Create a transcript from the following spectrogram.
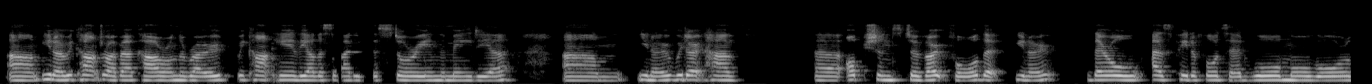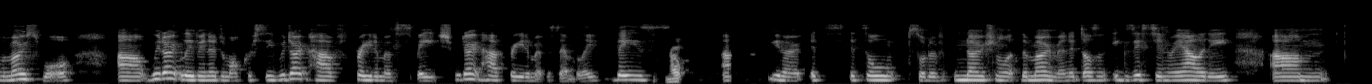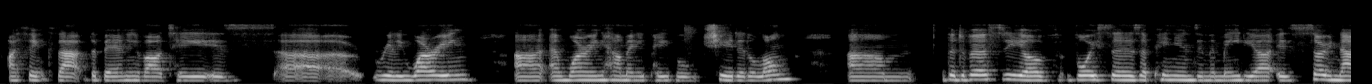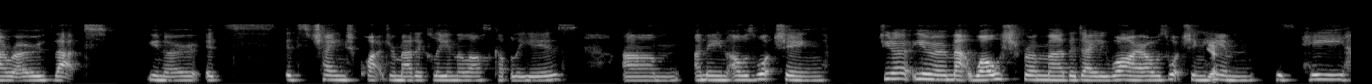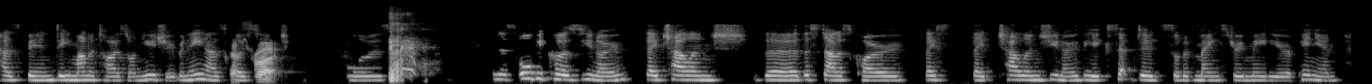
Um, you know, we can't drive our car on the road. We can't hear the other side of the story in the media. Um, you know, we don't have uh, options to vote for that, you know, they're all, as Peter Ford said, war, more war, or the most war. Uh, we don't live in a democracy. We don't have freedom of speech. We don't have freedom of assembly. These Nope. you know it's it's all sort of notional at the moment it doesn't exist in reality um, i think that the banning of rt is uh, really worrying uh, and worrying how many people cheered it along um, the diversity of voices opinions in the media is so narrow that you know it's it's changed quite dramatically in the last couple of years um, i mean i was watching do you know you know Matt Walsh from uh, the Daily Wire? I was watching Yep. him because he has been demonetized on YouTube and he has close That's right. to followers. and it's all because you know they challenge the the status quo. They they challenge you know the accepted sort of mainstream media opinion,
